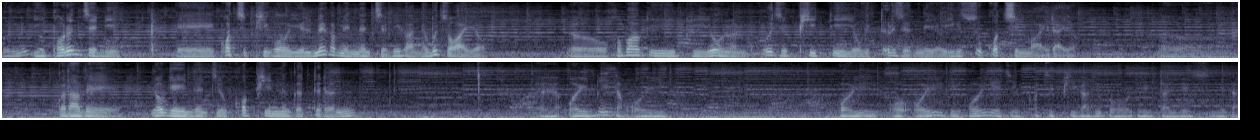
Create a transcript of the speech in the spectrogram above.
먹는 이 보는 재미, 에, 꽃이 피고 열매가 맺는 재미가 너무 좋아요. 어, 호박이 비 오는 어제 피띠 여기 떨어졌네요. 이게 쑥꽃이 마이라요. 어, 그다음에 여기에 있는 지금 꽃이 있는 것들은 에, 오이입니다. 오이. 오이, 오, 오이, 오이에 지금 꽃이 피가지고 여기 달려 있습니다.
